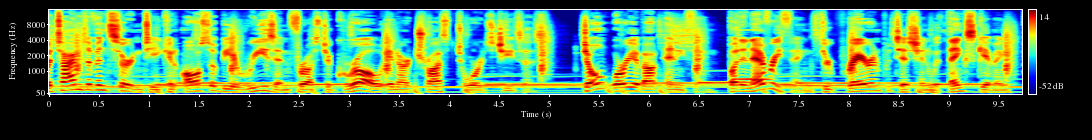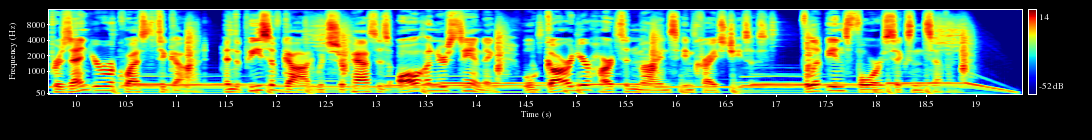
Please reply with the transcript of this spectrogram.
but times of uncertainty can also be a reason for us to grow in our trust towards Jesus. Don't worry about anything, but in everything, through prayer and petition with thanksgiving, present your requests to God, and the peace of God, which surpasses all understanding, will guard your hearts and minds in Christ Jesus. Philippians 4 6 and 7.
